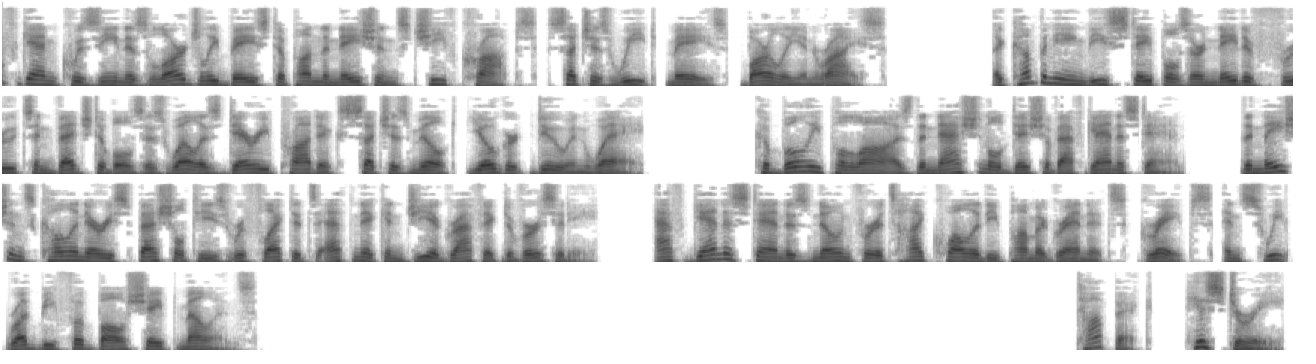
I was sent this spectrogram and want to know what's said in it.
Afghan cuisine is largely based upon the nation's chief crops, such as wheat, maize, barley and rice. Accompanying these staples are native fruits and vegetables as well as dairy products such as milk, yogurt dough and whey. Kabuli palaw is the national dish of Afghanistan. The nation's culinary specialties reflect its ethnic and geographic diversity. Afghanistan is known for its high-quality pomegranates, grapes, and sweet, rugby football-shaped melons. History.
